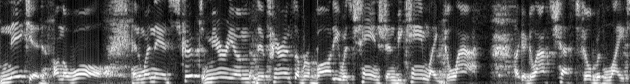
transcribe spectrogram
naked on the wall. And when they had stripped Miriam, the appearance of her body was changed and became like glass, like a glass chest filled with light,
